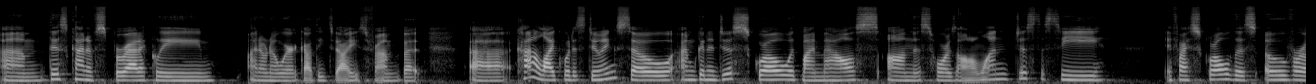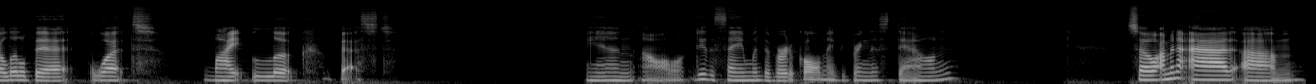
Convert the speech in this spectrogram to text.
Um, this kind of sporadically, I don't know where it got these values from, but uh, kind of like what it's doing. So I'm going to just scroll with my mouse on this horizontal one just to see if I scroll this over a little bit, what might look best. And I'll do the same with the vertical, maybe bring this down. So I'm going to add um,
